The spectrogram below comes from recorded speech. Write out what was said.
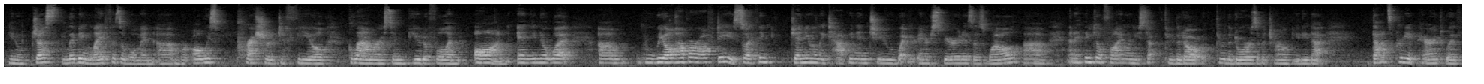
you know, just living life as a woman. Um, we're always pressured to feel glamorous and beautiful and on. And you know what? Um, we all have our off days. So I think genuinely tapping into what your inner spirit is as well. Um, and I think you'll find when you step through the door through the doors of Eternal Beauty that that's pretty apparent with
